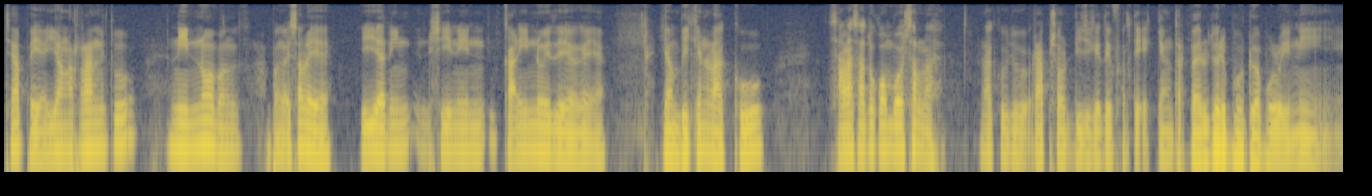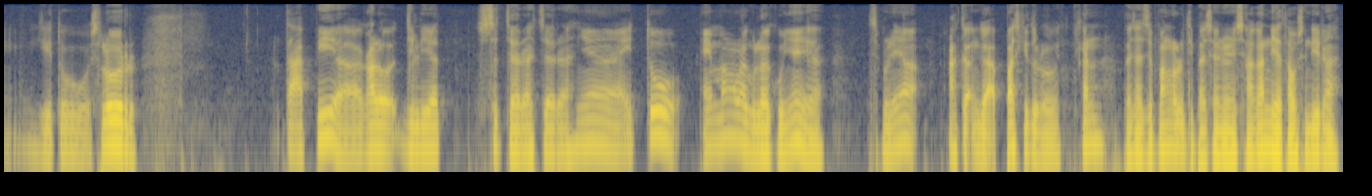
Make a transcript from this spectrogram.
siapa ya? Yang Ran itu Nino bang apa nggak salah ya? Iya nih si Kak Nino itu ya kayak yang bikin lagu salah satu komposer lah lagu itu Rhapsody JKT48 yang terbaru 2020 ini gitu seluruh tapi ya kalau dilihat sejarah-sejarahnya itu emang lagu-lagunya ya sebenarnya agak nggak pas gitu loh. Kan bahasa Jepang kalau di bahasa Indonesia kan dia tahu sendiri lah.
